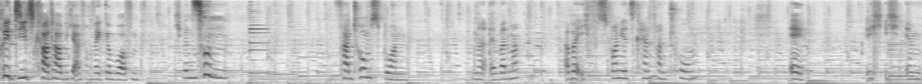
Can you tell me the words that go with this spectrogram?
Kreditkarte habe ich einfach weggeworfen. Ich bin so ein Phantom-Spawn. äh, warte mal. Aber ich spawn jetzt kein Phantom. Ey. Ich, ich, ähm,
